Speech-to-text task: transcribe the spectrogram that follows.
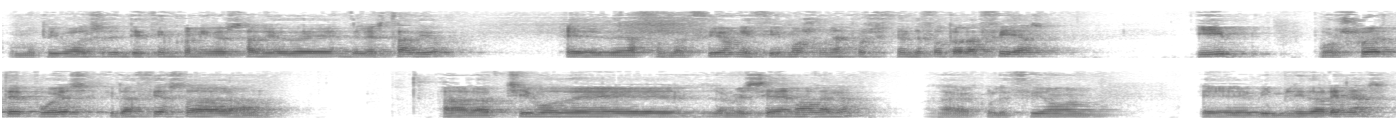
con motivo del 75 aniversario de- del estadio, eh, de la fundación, hicimos una exposición de fotografías y, por suerte, pues, gracias a- al archivo de la Universidad de Málaga, a la colección eh, Bienvenido Arenas,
